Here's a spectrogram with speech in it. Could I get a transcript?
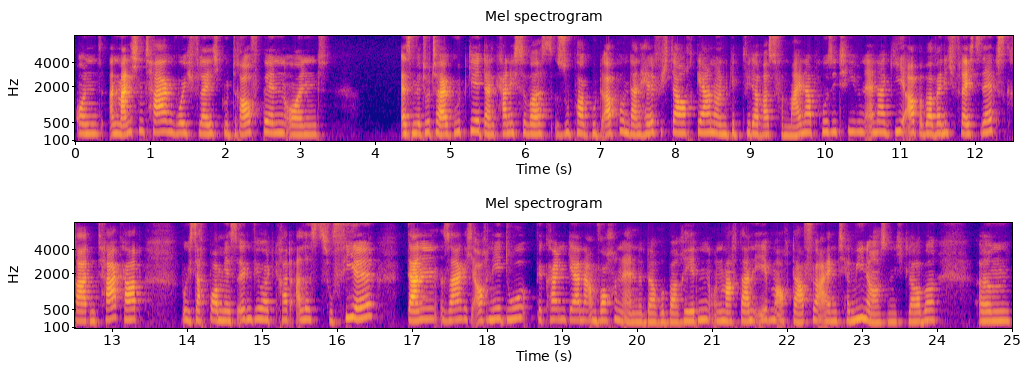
Und an manchen Tagen, wo ich vielleicht gut drauf bin und es mir total gut geht, dann kann ich sowas super gut ab und dann helfe ich da auch gerne und gebe wieder was von meiner positiven Energie ab. Aber wenn ich vielleicht selbst gerade einen Tag habe, wo ich sage, boah, mir ist irgendwie heute gerade alles zu viel, dann sage ich auch, nee, du, wir können gerne am Wochenende darüber reden und mach dann eben auch dafür einen Termin aus. Und ich glaube, ähm,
